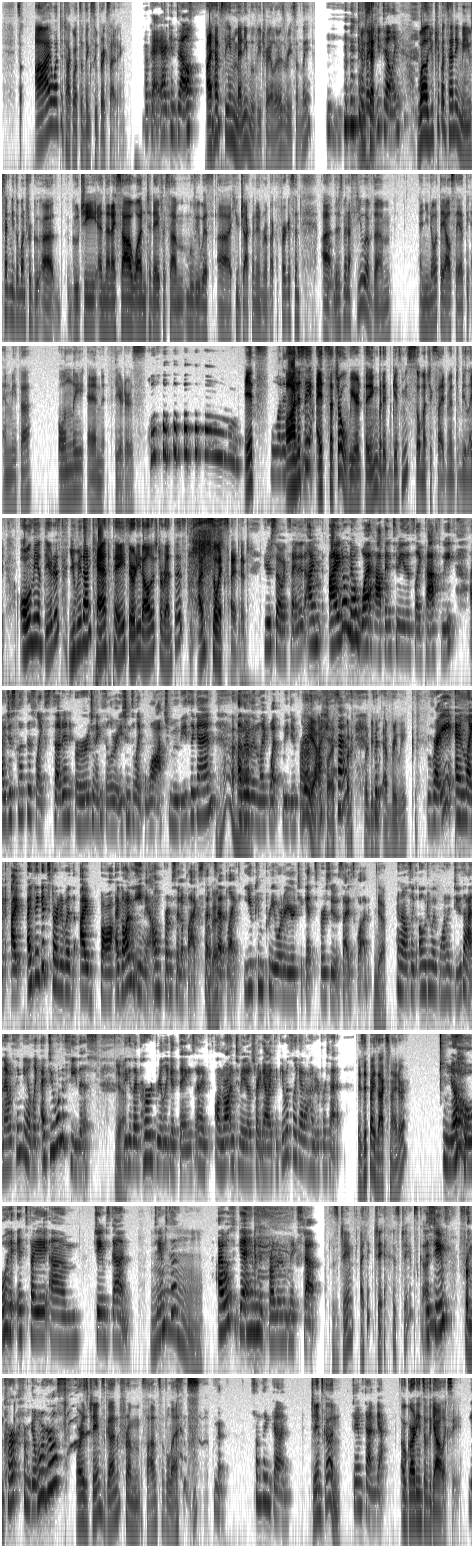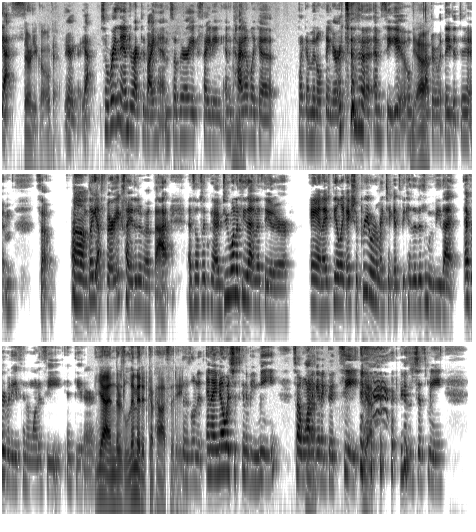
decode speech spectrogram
I want to talk about something super exciting. Okay, I can tell. I have seen many movie trailers recently. Because I keep telling. Well, you keep on sending me. You sent me the one for uh, Gucci, and then I saw one today for some movie with uh, Hugh Jackman and Rebecca Ferguson. Uh, Oh. There's been a few of them, and you know what they all say at the end, Mita? Only in theaters. It's honestly, statement. it's such a weird thing, but it gives me so much excitement to be like, only in theaters. You mean I can't pay thirty dollars to rent this? I'm so excited. You're so excited. I'm I don't know what happened to me this like past week. I just got this like sudden urge and exhilaration to like watch movies again. Yeah. Other than like what we do for yeah, our yeah, podcast. of course. What would we do every week? right and like i i think it started with i bought i got an email from cineplex that Okay. said like you can pre-order your tickets for suicide squad Yeah, and i was like oh do i want to do that and i was thinking i was like i do want to see this yeah. because i've heard really good things and i've on rotten tomatoes right now i think it was like at 100% Is it by Zack Snyder? no it's by um james gunn James Gunn? Mm. i always get him and his brother mixed up Is James? I think James is James Gunn is james from, kirk from gilmore girls or is James Gunn from Silence of the Lambs? no something gunn James Gunn. james gunn yeah Oh, Guardians of the Galaxy. yes There you go. Okay. There you go. Yeah. So written and directed by him. So very exciting and kind of like a like a middle finger to the MCU. Yeah. After what they did to him. So, um, but yes, very excited about that. And so I was like, okay, I do want to see that in a theater. And I feel like I should pre-order my tickets because it is a movie that everybody is going to want to see in theater. Yeah, and there's limited capacity. There's limited, and I know it's just going to be me, so I want to Yeah. get a good seat. Yeah. because it's just me.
